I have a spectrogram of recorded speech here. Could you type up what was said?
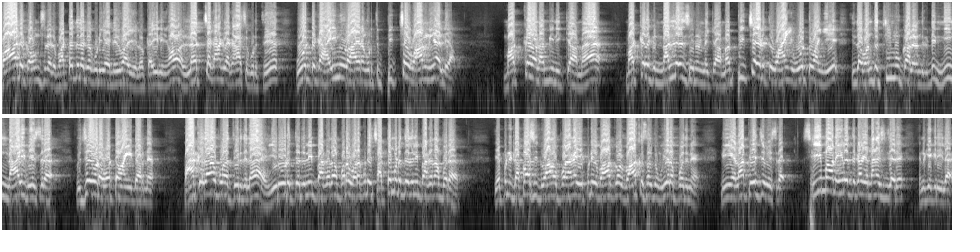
வார்டு கவுன்சிலர் வட்டத்தில் இருக்கக்கூடிய நிர்வாகிகளும் கையிலையும் லட்சக்கணக்கில் காசு கொடுத்து ஓட்டுக்கு ஐநூறு ஆயிரம் கொடுத்து பிச்சை வாங்கினியா இல்லையா? மக்களை நம்பி நிற்காம மக்களுக்கு நல்லது செய்யணும்னு நினைக்காம பிச்சை எடுத்து வாங்கி ஓட்டு வாங்கி இந்த வந்த திமுக இருந்துகிட்டு நீ நாய் பேசுற விஜயோட ஓட்டை வாங்கிட்டாருன்னு. பார்க்க தான் போற தேர்தல ஈரோடு தேர்தலையும் பார்க்க தான் போற வரக்கூடிய சட்டமன்ற தேர்தலையும் பார்க்க தான் போற. எப்படி டெபாசிட் வாங்க போறாங்க எப்படி வாக்கு வாக்கு சதவீதம் உயர போகுதுன்னு நீ எல்லாம் பேச்சு பேசுற. சீமான ஈழத்துக்காக என்னங்க செஞ்சாரு? என்ன கேக்குறீங்களா?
